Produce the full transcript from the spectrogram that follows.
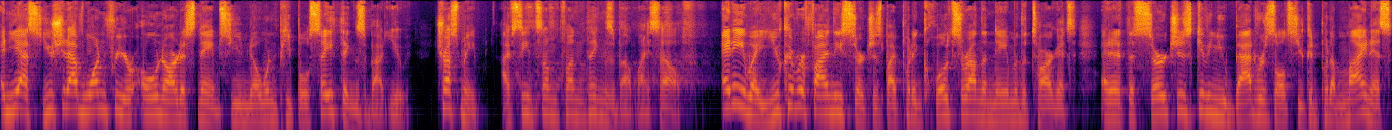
And yes, you should have one for your own artist name so you know when people say things about you. Trust me, I've seen some fun things about myself. Anyway, you can refine these searches by putting quotes around the name of the targets, and if the search is giving you bad results, you could put a minus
